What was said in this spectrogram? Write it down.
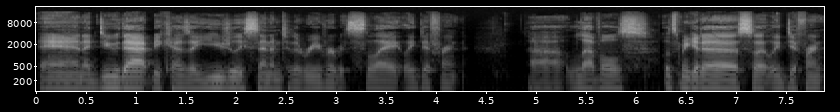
And I do that because I usually send them to the reverb at slightly different uh, levels. Lets me get a slightly different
